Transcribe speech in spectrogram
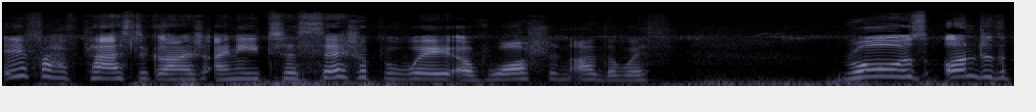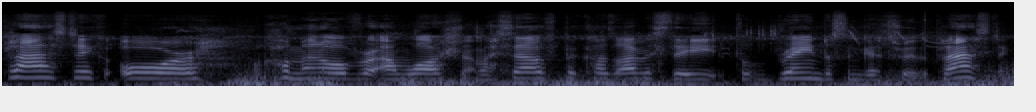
if I have plastic on it, I need to set up a way of washing either with rows under the plastic or coming over and washing it myself because obviously the rain doesn't get through the plastic.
